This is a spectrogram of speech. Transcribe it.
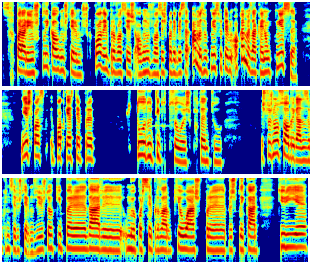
Se repararem, eu explico alguns termos que podem para vocês, alguns de vocês podem pensar, ah, mas eu conheço o termo, ok, mas há quem não conheça. Este podcast é para todo o tipo de pessoas, portanto, as pessoas não são obrigadas a conhecer os termos. Eu estou aqui para dar uh, o meu parecer, para dar o que eu acho, para, para explicar teoria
